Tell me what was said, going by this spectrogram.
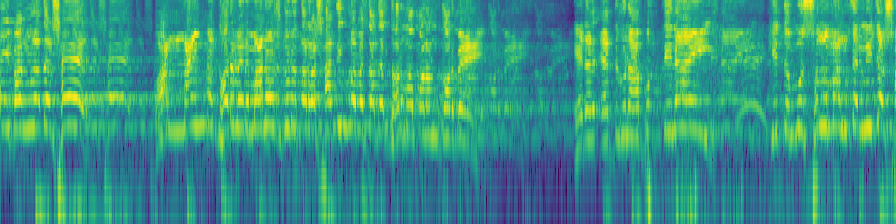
এই বাংলাদেশে ধর্মের মানুষগুলো তারা স্বাধীনভাবে তাদের ধর্ম পালন করবে। এটার আপত্তি নাই। কিন্তু মুসলমানদের নিজস্ব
